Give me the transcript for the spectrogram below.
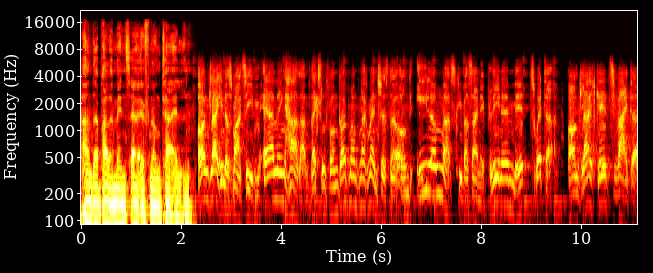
an der Parlamentseröffnung teil. Und gleich in das Smart 7. Erling Haaland wechselt von Dortmund nach Manchester und Elon Musk über seine Pläne mit Twitter. Und gleich geht's weiter.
